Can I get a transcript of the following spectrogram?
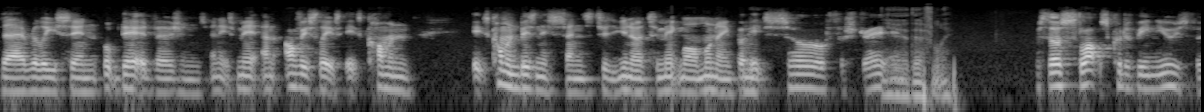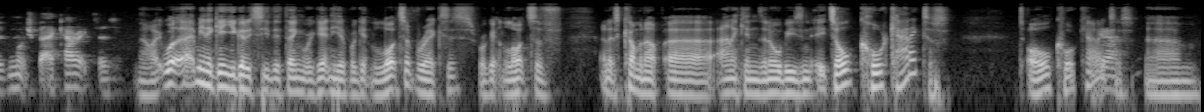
they're releasing updated versions. And it's made, and obviously it's it's common. It's common business sense to you know to make more money, but Mm. it's so frustrating yeah, definitely. because those slots could have been used for much better characters. No, well, I mean, again, you got to see the thing we're getting here. We're getting lots of Rexes. We're getting lots of, and it's coming up. Uh, Anakin's and Obi's, and it's all core characters. It's all core characters. Um,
